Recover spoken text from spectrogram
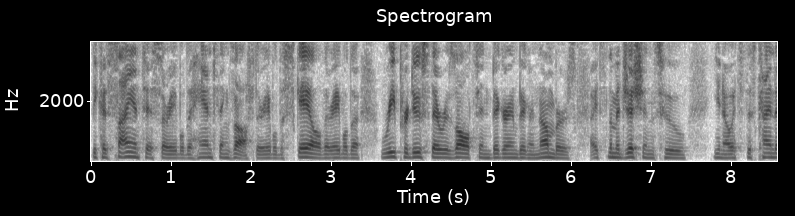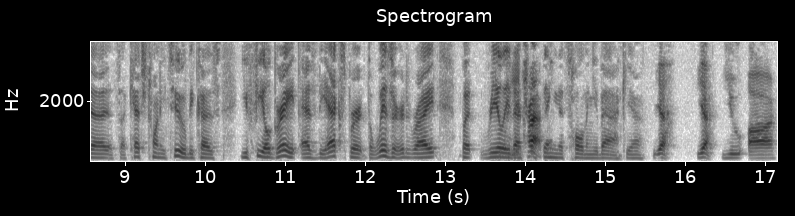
because scientists are able to hand things off. They're able to scale, they're able to reproduce their results in bigger and bigger numbers. It's the magicians who, you know, it's this kind of it's a catch 22 because you feel great as the expert, the wizard, right? But really, that's trapped. the thing that's holding you back. Yeah. Yeah yeah, you are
